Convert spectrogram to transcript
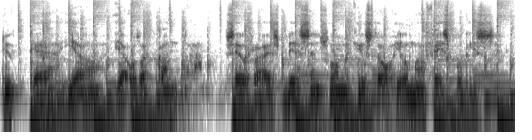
Tykkää, jaa ja ota kantaa. Seuraa SBSn suomenkielistä ohjelmaa Facebookissa.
